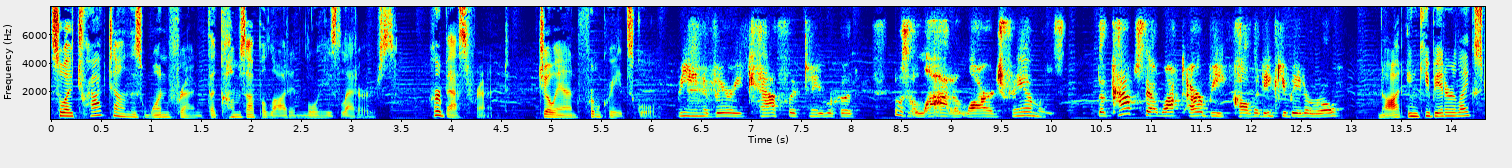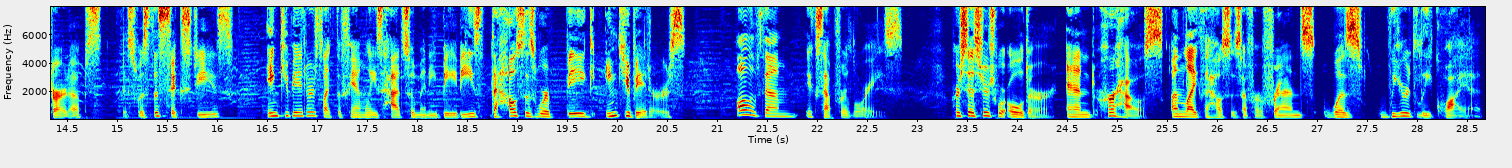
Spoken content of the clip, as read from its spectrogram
So I tracked down this one friend that comes up a lot in Lori's letters her best friend, Joanne from grade school. Being a very Catholic neighborhood, there was a lot of large families. The cops that walked our beat called it incubator row. Not incubator like startups. This was the 60s. Incubators like the families had so many babies, the houses were big incubators. All of them except for Lori's. Her sisters were older, and her house, unlike the houses of her friends, was weirdly quiet.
